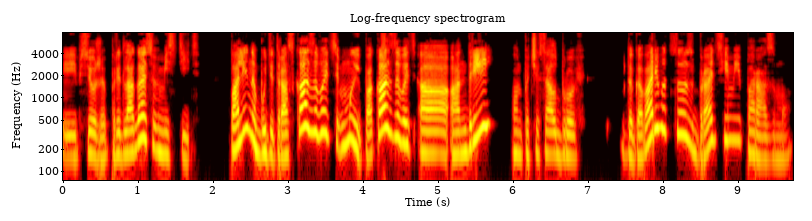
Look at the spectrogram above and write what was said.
«И все же предлагаю совместить. Полина будет рассказывать, мы показывать, а Андрей, — он почесал бровь, — договариваться с братьями по разуму.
